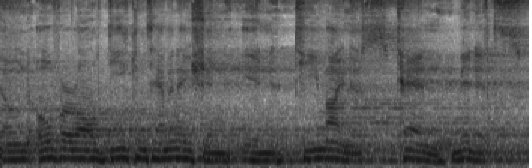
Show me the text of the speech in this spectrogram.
Zone overall decontamination in T minus 10 minutes.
